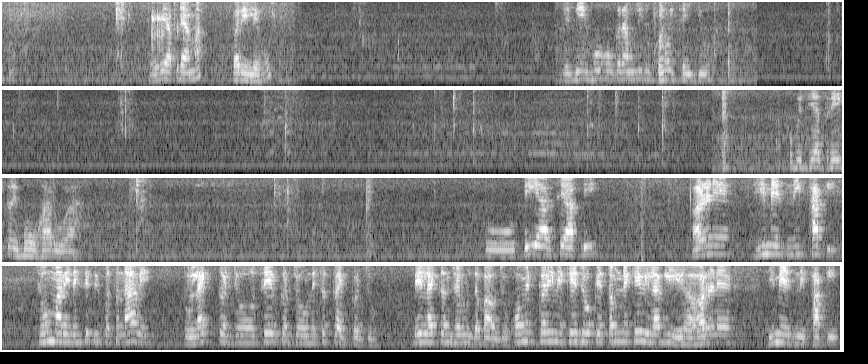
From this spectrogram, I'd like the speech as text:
થઈ હવે આપણે આમાં ભરી લેવું. આપણે બે હો હો ગ્રામ લીધું ઘણું થઈ ગયું. ભજીયાત રહેતો રહી બહુ સારું આ તો તૈયાર છે આપણી હરણે હિમેજની ફાકી. જો મારી રેસીપી પસંદ આવે તો લાઈક કરજો શેર કરજો અને સબસ્ક્રાઈબ કરજો. બે લાઇકન જરૂર દબાવજો. કોમેન્ટ કરીને કહેજો કે તમને કેવી લાગી હરણે હિમેજની ફાકી.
